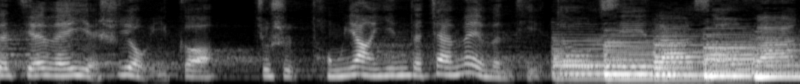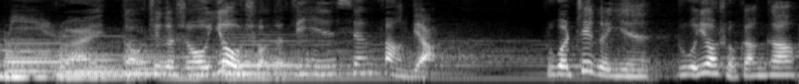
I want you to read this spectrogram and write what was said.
的结尾也是有一个，就是同样音的站位问题，哆西拉嗦发咪来哆。这个时候右手的低音先放掉。如果这个音，如果右手刚刚，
